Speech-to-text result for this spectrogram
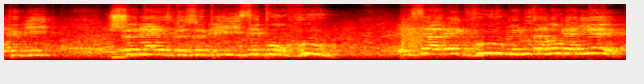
République. Jeunesse de ce pays, c'est pour vous. Et c'est avec vous que nous allons gagner.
